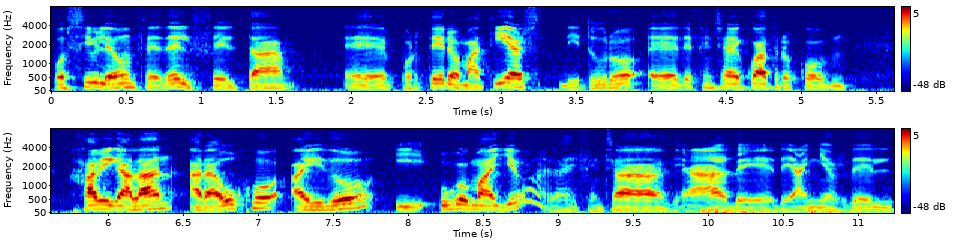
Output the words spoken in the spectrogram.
Posible 11 del Celta. Eh, portero Matías Dituro. Eh, defensa de 4 con Javi Galán, Araujo, Aidó y Hugo Mayo. La defensa ya de, años del,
